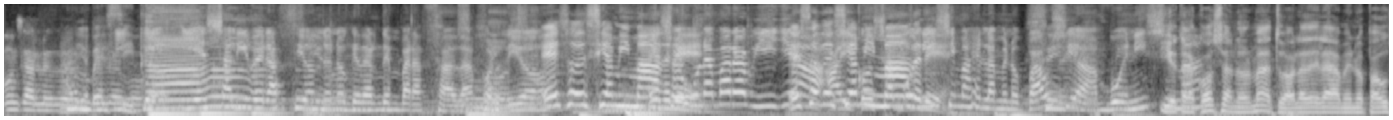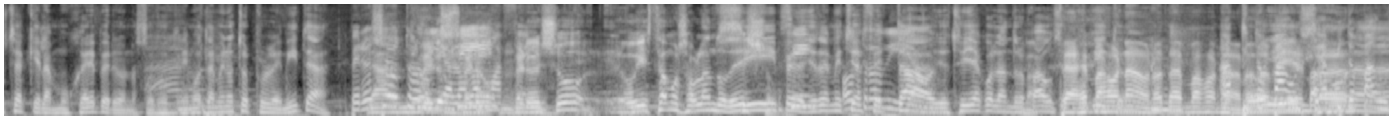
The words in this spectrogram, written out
Un saludo. Un besito. Y esa liberación de no quedarte embarazada, por Dios. Eso decía mi madre. Eso es una maravilla. Eso decía mi madre. Buenísimas en la menopausia, buenísimas. Y otra cosa, Norma, tú hablas de la menopausia que las mujeres, pero nosotros tenemos también otros problemitas. Pero eso otro día. Pero eso, hoy estamos hablando de eso. Sí, pero yo también estoy afectado. Yo estoy ya con la andropausia. Te has embajonado, ¿no? Te has embajonado.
